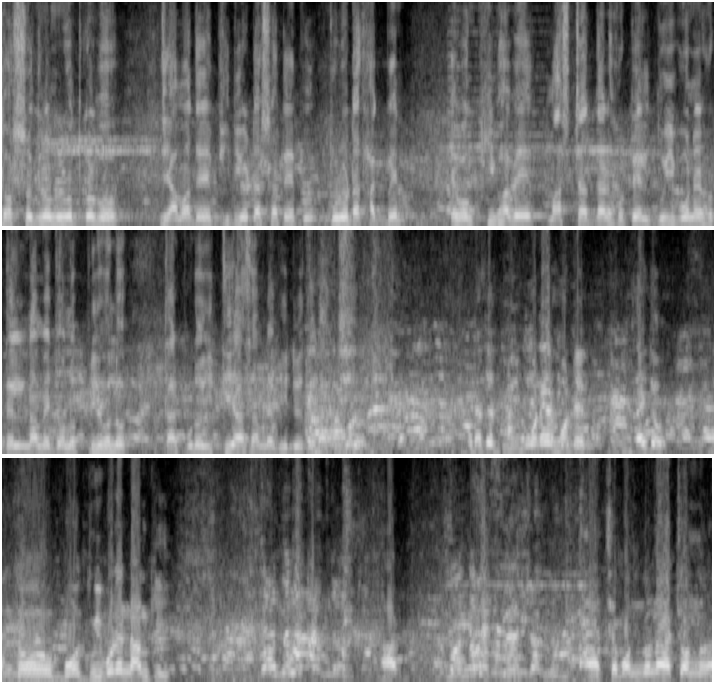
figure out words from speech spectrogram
দর্শকদের অনুরোধ করব যে আমাদের ভিডিওটার সাথে পু- পুরোটা থাকবেন। এবং কীভাবে মাস্টারদার হোটেল দুই বোনের হোটেল নামে জনপ্রিয় হলো তার পুরো ইতিহাস আমরা ভিডিওতে রাখছি এটা তো দুই বোনের হোটেল তাই তো? তো দুই বোনের নাম কি? আর? আচ্ছা বন্দনা আর চন্দনা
